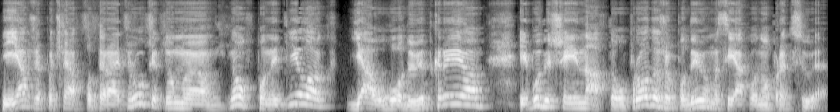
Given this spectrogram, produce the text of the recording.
і я вже почав потирати руки, думаю, ну, в понеділок я угоду відкрию, і буде ще і нафта у продажу, подивимося, як воно працює. Е,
